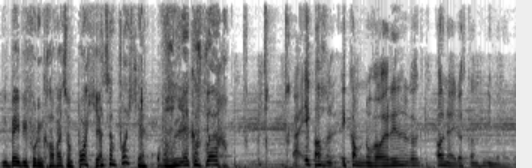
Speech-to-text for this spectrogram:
die babyvoeding gaf uit zo'n potje. Uit zo'n potje. Of was lekker weg. Ja, ik, kan me, ik kan me nog wel herinneren dat ik... Oh nee, dat kan ik niet meer herinneren.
